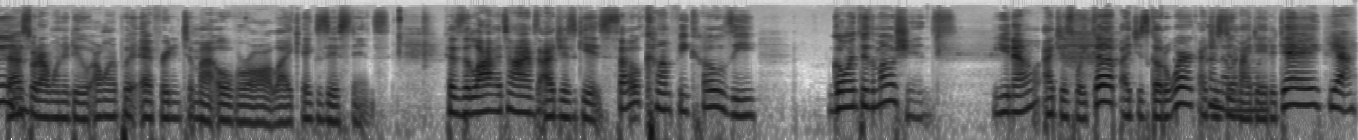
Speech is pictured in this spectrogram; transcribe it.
Mm. That's what I want to do. I want to put effort into my overall like existence. Because a lot of times I just get so comfy, cozy, going through the motions. You know, I just wake up, I just go to work, I just know do my day to day, Yeah.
